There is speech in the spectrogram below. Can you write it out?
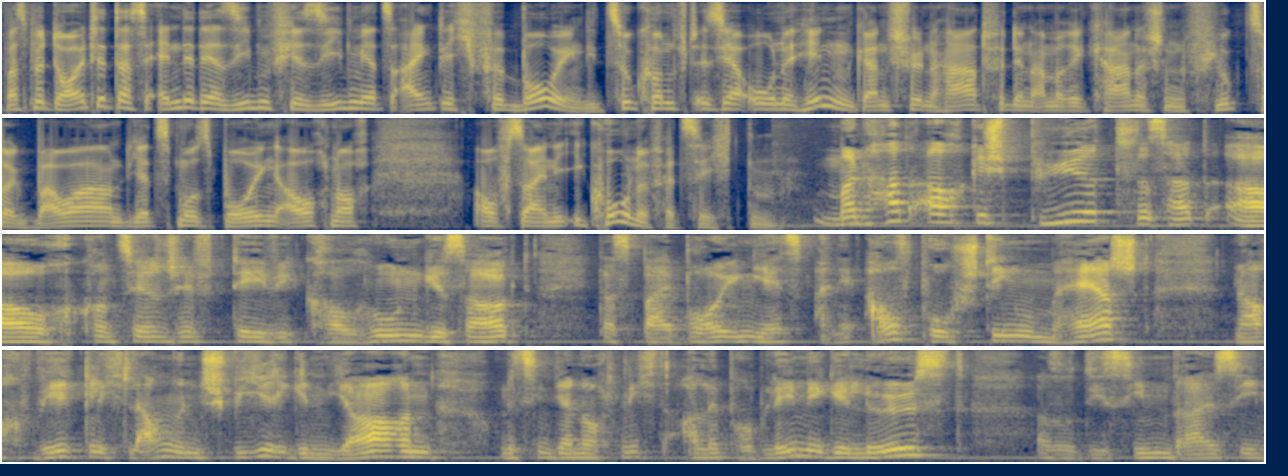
Was bedeutet das Ende der 747 jetzt eigentlich für Boeing? Die Zukunft ist ja ohnehin ganz schön hart für den amerikanischen Flugzeugbauer und jetzt muss Boeing auch noch auf seine Ikone verzichten. Man hat auch gespürt, das hat auch Konzernchef David Calhoun gesagt, dass bei Boeing jetzt eine Aufbruchstimmung herrscht nach wirklich langen, schwierigen Jahren und es sind ja noch nicht alle Probleme gelöst. Also die 737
